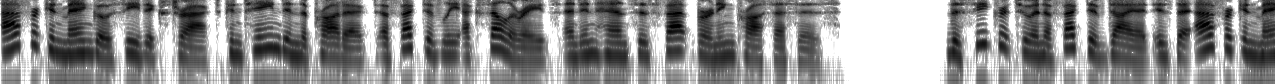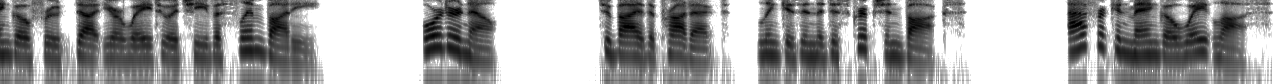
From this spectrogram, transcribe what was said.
African mango seed extract contained in the product effectively accelerates and enhances fat burning processes. The secret to an effective diet is the African mango fruit. Your way to achieve a slim body. Order now. To buy the product, link is in the description box. African mango weight loss.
